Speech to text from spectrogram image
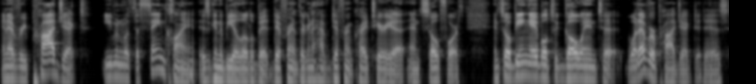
and every project even with the same client is going to be a little bit different. They're going to have different criteria and so forth. And so being able to go into whatever project it is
